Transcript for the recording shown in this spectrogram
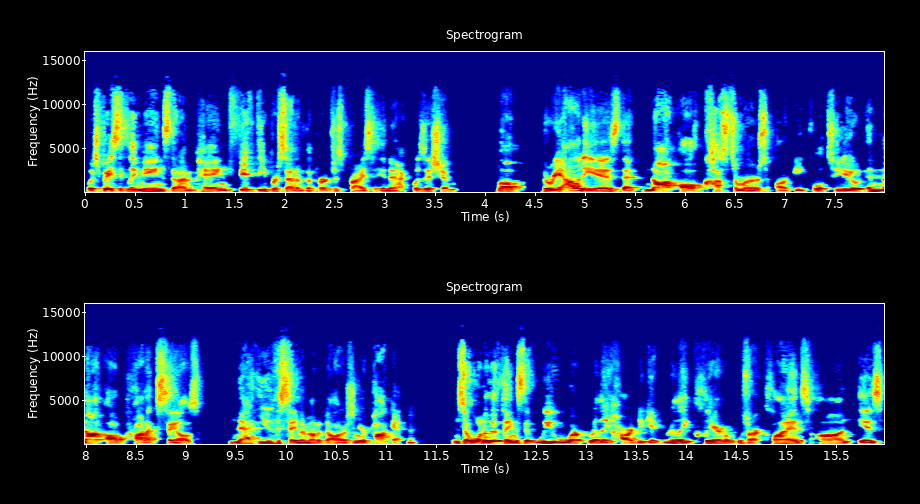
Which basically means that I'm paying 50% of the purchase price in acquisition. Well, the reality is that not all customers are equal to you, and not all product sales net you the same amount of dollars in your pocket. Mm-hmm. And so, one of the things that we work really hard to get really clear with our clients on is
